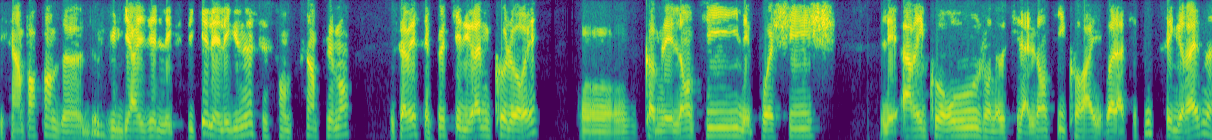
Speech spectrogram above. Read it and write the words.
et c'est important de, de, vulgariser, de l'expliquer. Les légumineuses, ce sont tout simplement, vous savez, ces petites graines colorées, comme les lentilles, les pois chiches, les haricots rouges, on a aussi la lentille corail. Voilà, c'est toutes ces graines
